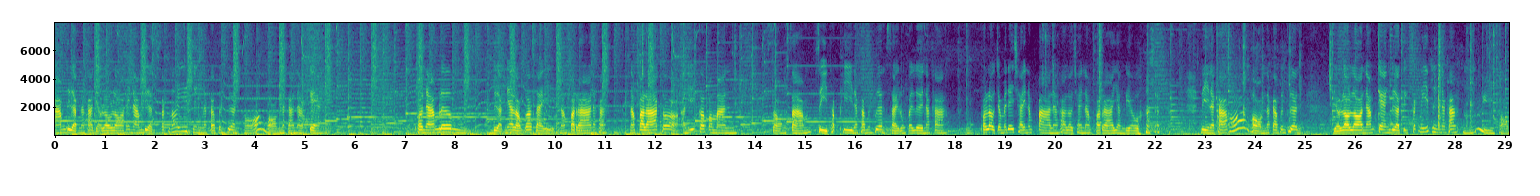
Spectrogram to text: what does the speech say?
น้ำเดือดนะคะ เดี๋ยวเรารอให้น้ำเดือดสักน้อยนิดนึงนะคะ เพื่อนๆหอมหอมนะคะน้ำแกง พอน้ำเริ่มเดือดเนี่ยเราก็ใส่น้ำปลาร้านะคะ น้ำปลาร้าก็อันนี้ก็ประมาณ 2 3 4 ทัพพีนะคะเพื่อนๆใส่ลงไปเลยนะคะ เพราะเราจะไม่ได้ใช้น้ำปลานะคะ เราใช้น้ำปลาร้าอย่างเดียวนี่นะคะหอมหอมนะคะเพื่อนๆ เดี๋ยวเรารอน้ำแกงเดือดอีกสักนิดนึงนะคะอหอม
